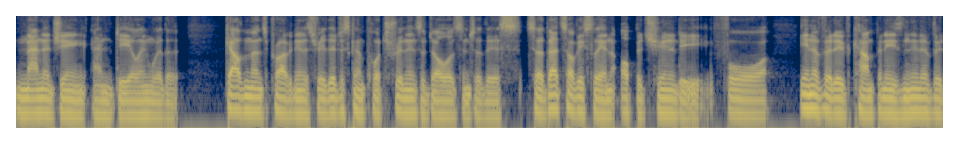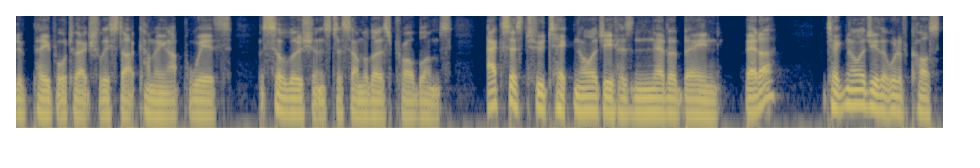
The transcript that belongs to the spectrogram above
managing and dealing with it. Governments, private industry, they're just going to pour trillions of dollars into this. So that's obviously an opportunity for innovative companies and innovative people to actually start coming up with solutions to some of those problems. Access to technology has never been better. Technology that would have cost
